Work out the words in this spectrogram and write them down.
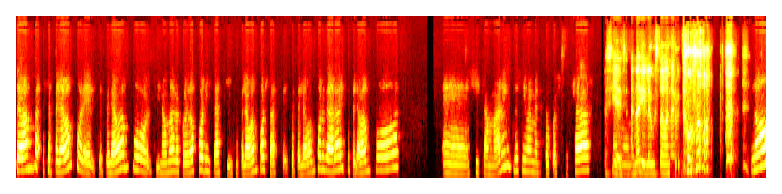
Se, van, se, peleaban por él, se peleaban por, si no me recuerdo, por Itachi, se peleaban por Sasuke, se peleaban por Gara y se peleaban por eh, Shikamaru, inclusive me tocó escuchar. Así es, a nadie le gustaba Naruto. no,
